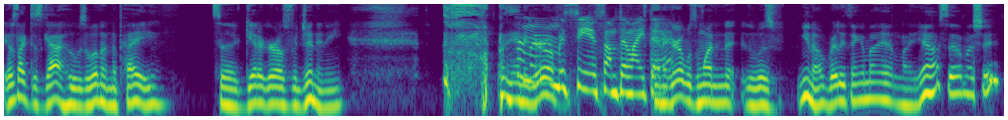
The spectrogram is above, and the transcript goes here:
It was like this guy who was willing to pay to get a girl's virginity. and I the girl remember seeing something like that. and the girl was one that was, you know, really thinking about it. Like, yeah, I sell my shit.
